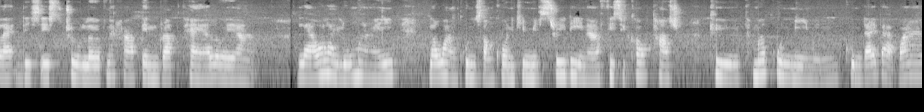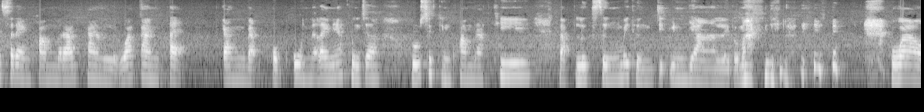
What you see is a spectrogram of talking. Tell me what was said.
และ This is True Love นะคะ เป็นรักแท้เลยอะแล้วอะไรรู้ไหม ระหว่างคุณสองคนคิมิสทรีดีนะ physical touch คือเมื่อคุณมีเหมือนคุณได้แบบว่าแสดงความรักกันหรือว่าการแตะกันแบบอบอุ่นอะไรเนี้ยคุณจะรู้สึกถึงความรักที่แบบลึกซึ้งไปถึงจิตวิญญาณอะไรประมาณนี้ว้าว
